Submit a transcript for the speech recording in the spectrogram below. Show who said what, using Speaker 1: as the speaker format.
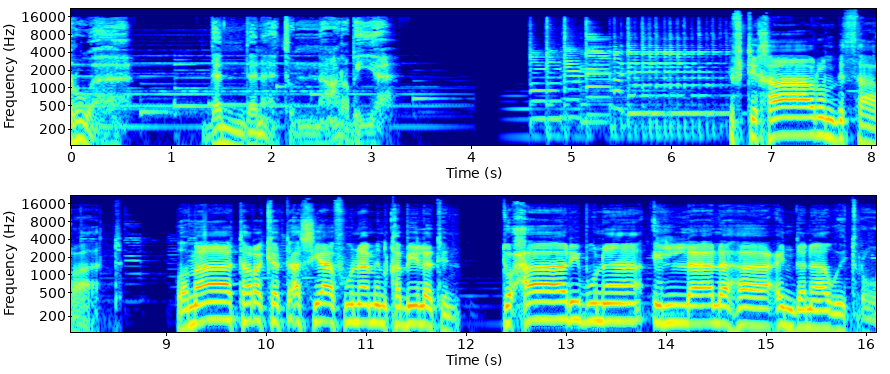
Speaker 1: روى دندنات عربية.
Speaker 2: افتخار بالثارات. وما تركت أسيافنا من قبيلة تحاربنا إلا لها عندنا وتر.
